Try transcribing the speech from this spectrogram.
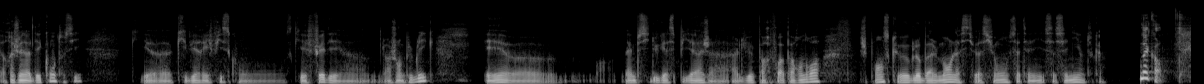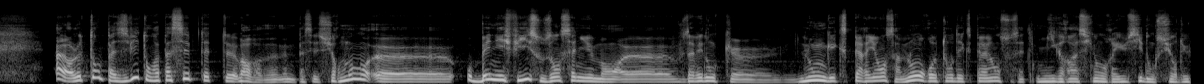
régionales des comptes aussi, qui, qui vérifient ce, qui est fait des, de l'argent public. Et même si du gaspillage a, lieu parfois par endroit, je pense que globalement la situation s'assainit en tout cas. D'accord. Alors le temps passe vite, on va passer peut-être, bon, on va même passer sûrement euh, aux bénéfices, aux enseignements. Euh, vous avez donc euh, une longue expérience, un long retour d'expérience sur cette migration réussie, donc sur du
